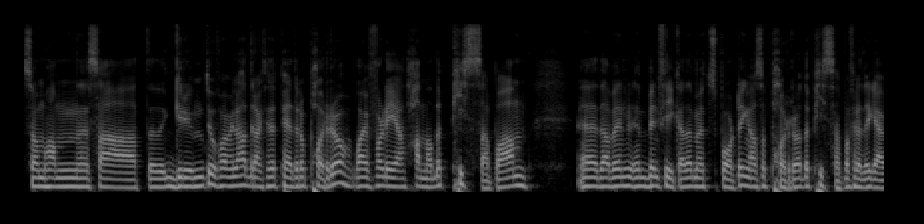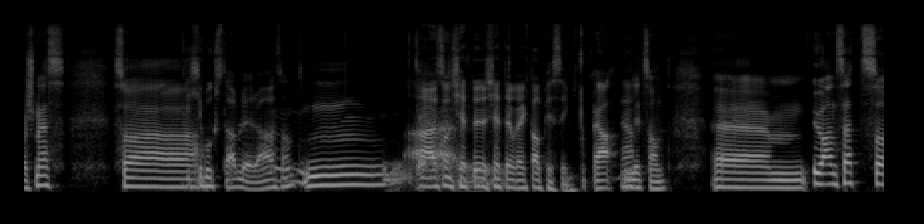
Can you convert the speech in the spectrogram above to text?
Som han sa at Grunnen til hvorfor han ville ha drakta til Pedro Porro, var jo fordi at han hadde pissa på han da Benfica hadde møtt Sporting. Altså Porro hadde pissa på Fredrik Aursnes. Så Ikke bokstavelig, da. sant? mm, ja, sånn Kjetil, Kjetil Rekdal-pissing. ja, litt sånn. Um, uansett, så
